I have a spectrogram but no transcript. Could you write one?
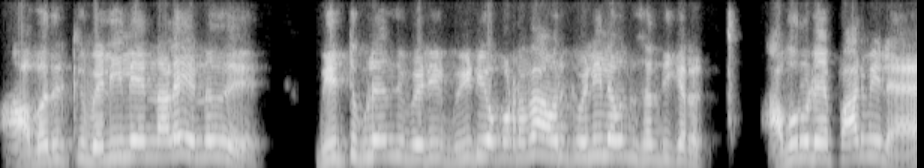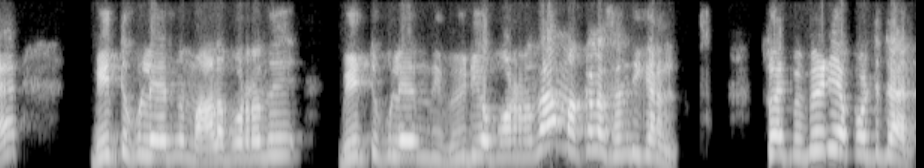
அவருக்கு வெளியிலேனாலே என்னது? வீட்டுக்குள்ள இருந்து வெளி வீடியோ போடுறதா அவருக்கு வெளியில வந்து சந்திக்கிறது. அவருடைய பார்வையில வீட்டுக்குள்ள இருந்து மாலை போடுறது வீட்டுக்குள்ளே இருந்து வீடியோ போடுறதா மக்களை சந்திக்கிறது. சோ இப்ப வீடியோ போட்டுட்டார்.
